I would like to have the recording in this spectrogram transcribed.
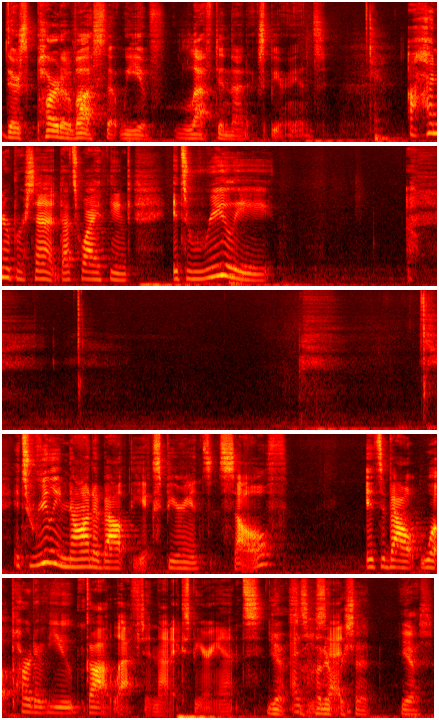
there's part of us that we have left in that experience. A hundred percent. That's why I think it's really it's really not about the experience itself. It's about what part of you got left in that experience. Yes, as you hundred said. percent. Yes.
